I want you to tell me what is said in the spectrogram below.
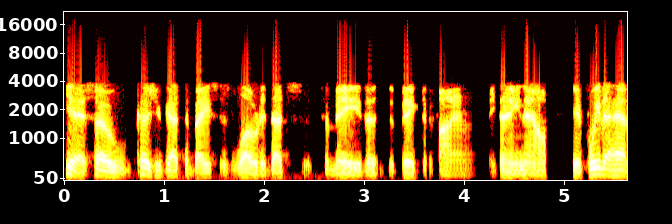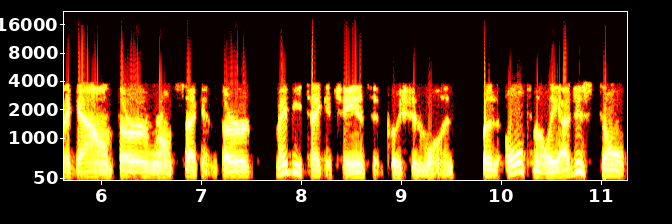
Yeah, so because you've got the bases loaded, that's to me the the big defining thing. Now, if we'd have had a guy on third, we're on second and third, maybe you take a chance at pushing one. But ultimately, I just don't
